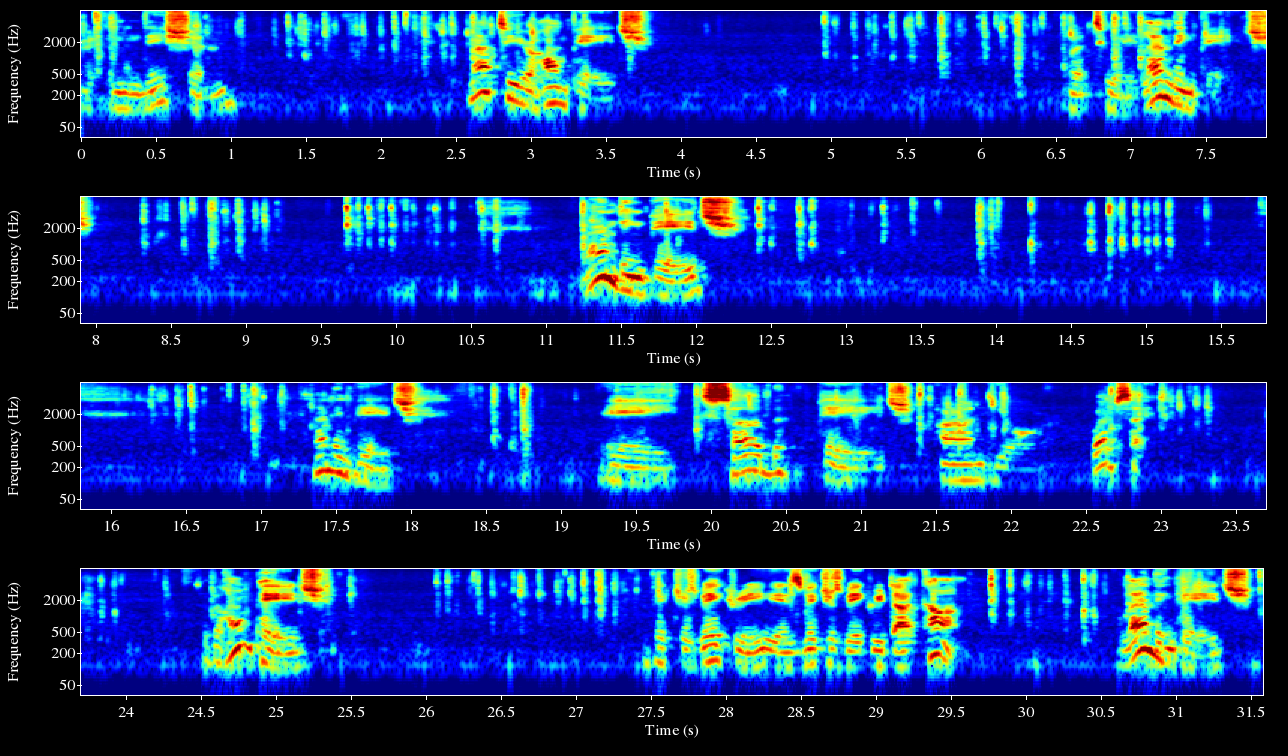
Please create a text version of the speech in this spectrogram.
Recommendation, not to your home page, to a landing page. Landing page landing page, a sub-page on your website. So the home page Victor's Bakery is victorsbakery.com. Landing page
